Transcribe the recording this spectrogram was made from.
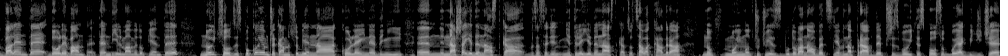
Valente do Levante, ten deal mamy dopięty, no i co, ze spokojem czekamy sobie na kolejne dni. Nasza jedenastka, w zasadzie nie tyle jedenastka, co cała kadra, no w moim odczuciu jest zbudowana obecnie w naprawdę przyzwoity sposób, bo jak widzicie,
